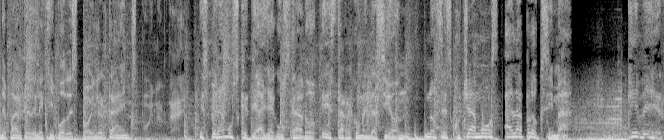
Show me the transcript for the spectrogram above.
De parte del equipo de Spoiler Times, esperamos que te haya gustado esta recomendación. Nos escuchamos a la próxima. ¿Qué ver?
